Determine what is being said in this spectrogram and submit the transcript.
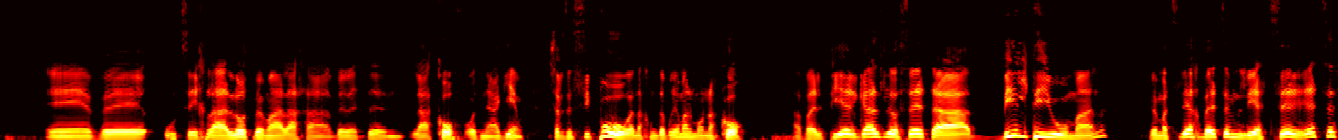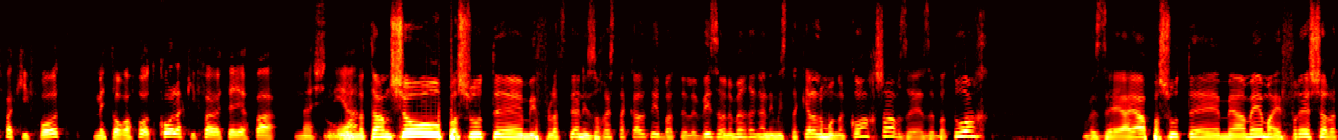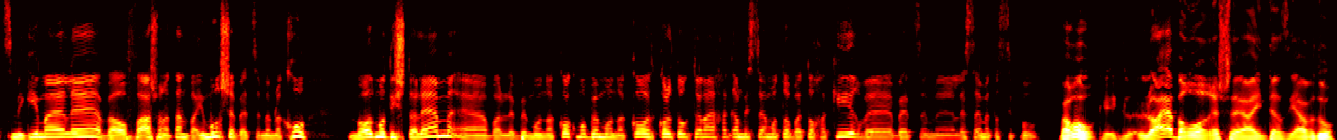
והוא צריך לעלות במהלך, ה, באמת אה, לעקוף עוד נהגים. עכשיו, זה סיפור, אנחנו מדברים על מונקו, אבל פייר גזלי עושה את הבלתי יאומן, ומצליח בעצם לייצר רצף עקיפות מטורפות, כל עקיפה יותר יפה מהשנייה. הוא נתן שואו פשוט uh, מפלצתי, אני זוכר הסתכלתי בטלוויזיה, אני אומר, רגע, אני מסתכל על מונקו עכשיו, זה, זה בטוח? וזה היה פשוט uh, מהמם, ההפרש על הצמיגים האלה, וההופעה שהוא נתן, וההימור שבעצם הם לקחו, מאוד מאוד השתלם, אה, אבל במונקו כמו במונקו, כל טור קטנה יכול גם לסיים אותו בתוך הקיר, ובעצם uh, לסיים את הסיפור. ברור, לא היה ברור הרי שהאינטרס יעבדו.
